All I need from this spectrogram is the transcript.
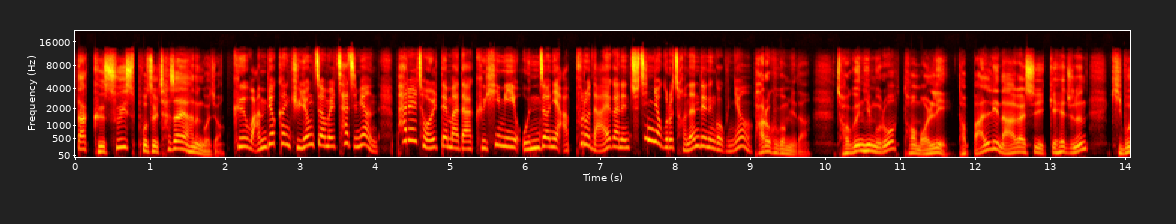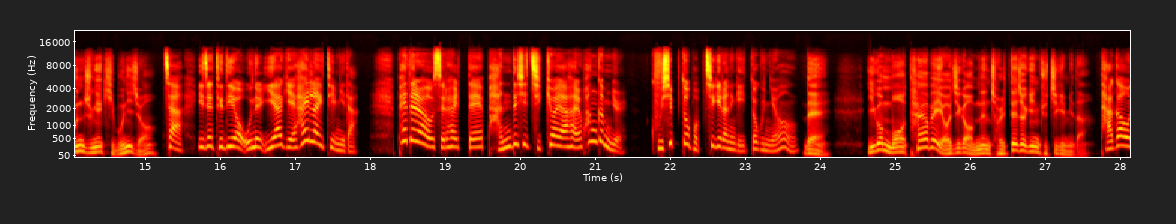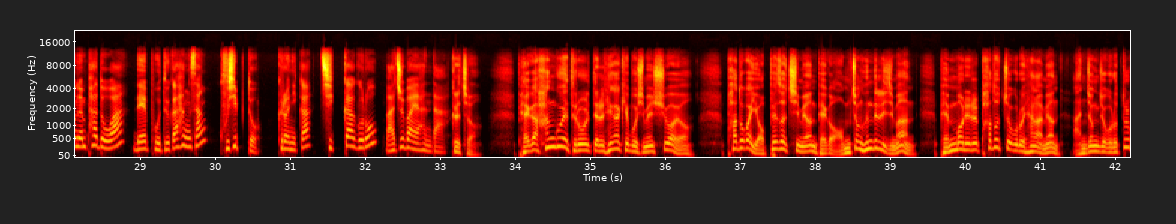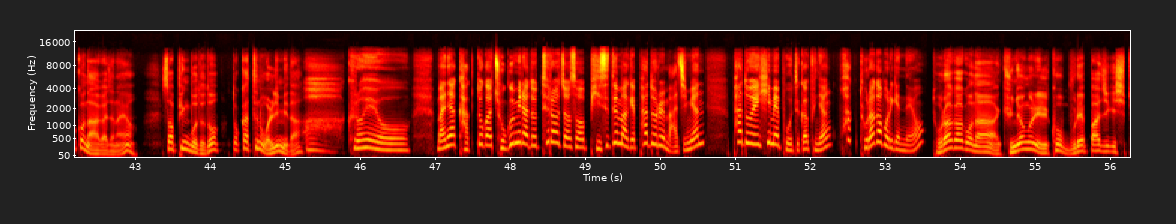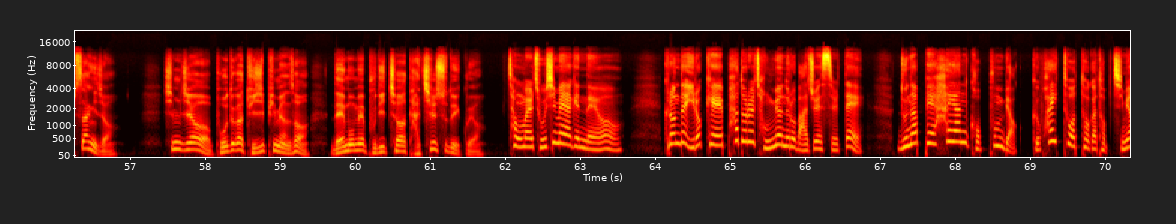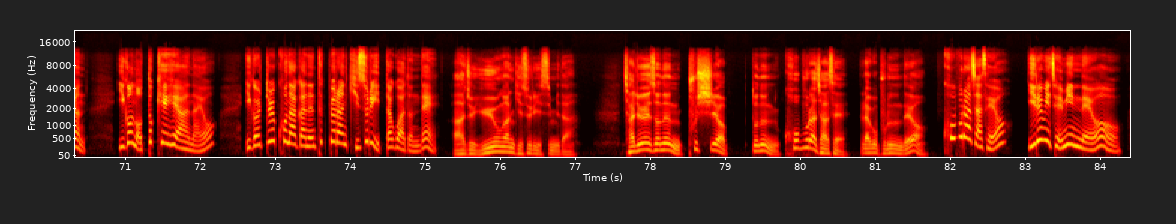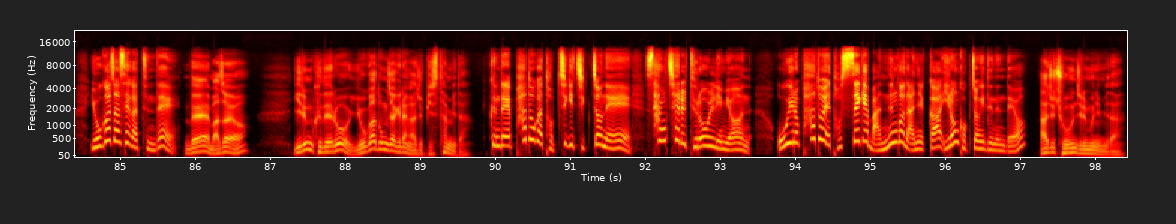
딱 그 스윗 스폿을 찾아야 하는 거죠. 그 완벽한 균형점을 찾으면 팔을 저을 때마다 그 힘이 온전히 앞으로 나아가는 추진력으로 전환되는 거군요. 바로 그겁니다. 적은 힘으로 더 멀리, 더 빨리 나아갈 수 있게 해주는 기본 중의 기본이죠. 자, 이제 드디어 오늘 이야기의 하이라이트입니다. 패들아웃을 할때 반드시 지켜야 할 황금률, 90도 법칙이라는 게 있더군요. 네. 이건 뭐 타협의 여지가 없는 절대적인 규칙입니다. 다가오는 파도와 내 보드가 항상 90도, 그러니까 직각으로 마주봐야 한다. 그렇죠. 배가 항구에 들어올 때를 생각해 보시면 쉬워요. 파도가 옆에서 치면 배가 엄청 흔들리지만 뱃머리를 파도 쪽으로 향하면 안정적으로 뚫고 나아가잖아요. 서핑보드도 똑같은 원리입니다. 아, 그러해요. 만약 각도가 조금이라도 틀어져서 비스듬하게 파도를 맞으면 파도의 힘에 보드가 그냥 확 돌아가 버리겠네요. 돌아가거나 균형을 잃고 물에 빠지기 십상이죠. 심지어 보드가 뒤집히면서 내 몸에 부딪혀 다칠 수도 있고요. 정말 조심해야겠네요. 그런데 이렇게 파도를 정면으로 마주했을 때 눈앞에 하얀 거품벽, 그 화이트 워터가 덮치면 이건 어떻게 해야 하나요? 이걸 뚫고 나가는 특별한 기술이 있다고 하던데 아주 유용한 기술이 있습니다. 자료에서는 푸시업 또는 코브라 자세라고 부르는데요. 코브라 자세요? 이름이 재미있네요. 요가 자세 같은데 네, 맞아요. 이름 그대로 요가 동작이랑 아주 비슷합니다. 근데 파도가 덮치기 직전에 상체를 들어 올리면 오히려 파도에 더 세게 맞는 건 아닐까 이런 걱정이 드는데요. 아주 좋은 질문입니다.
